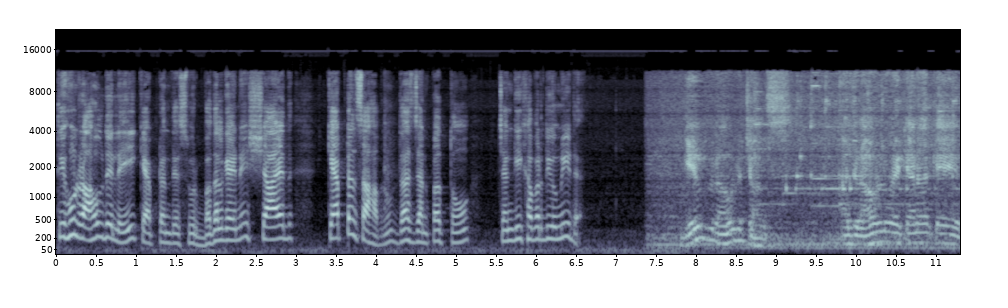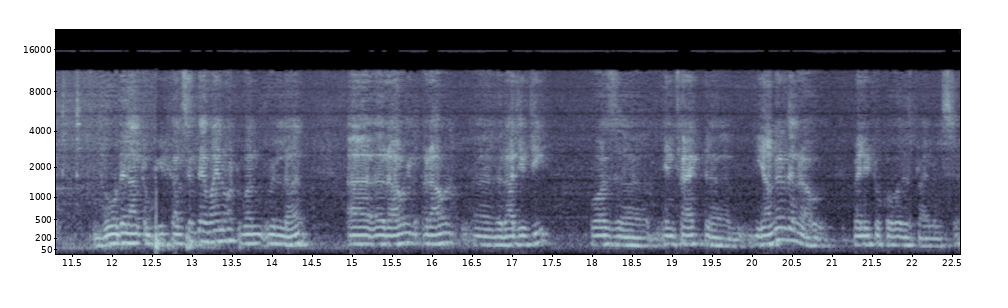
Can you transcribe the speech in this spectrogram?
ਤੇ ਹੁਣ ਰਾਹੁਲ ਦੇ ਲਈ ਕੈਪਟਨ ਦੇ ਸੁਰ ਬਦਲ ਗਏ ਨੇ ਸ਼ਾਇਦ ਕੈਪਟਨ ਸਾਹਿਬ ਨੂੰ 10 ਜਨਪਦ ਤੋਂ ਚੰਗੀ ਖਬਰ ਦੀ ਉਮੀਦ ਹੈ Give Rahul a chance. ਅੱਜ ਰਾਹੁਲ ਨੂੰ ਇਹ ਕਹਿਣਾ ਕਿ ਉਹ ਉਹਦੇ ਨਾਲ ਕੰਪੀਟ ਕਰ ਸਕਦੇ why not one will learn Rahul Rahul Rajiv ji was uh, in fact uh, younger than Rahul when he took over as prime minister.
